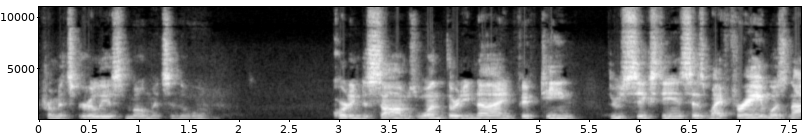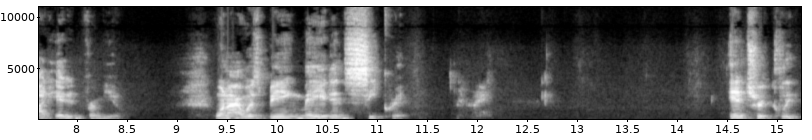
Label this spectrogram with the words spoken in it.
from its earliest moments in the womb. According to Psalms 139, 15 through 16. It says, My frame was not hidden from you when I was being made in secret, intricately,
